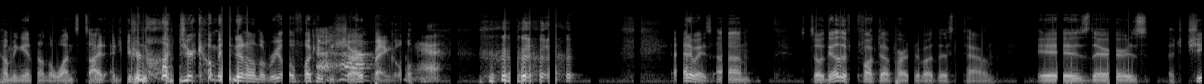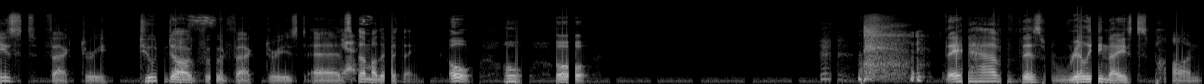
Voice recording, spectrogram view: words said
coming in on the one side and you're not. You're coming in on the real fucking Uh-huh. sharp angle. yeah. Anyways, um, so the other fucked up part about this town is there's a cheese factory, two dog Yes. food factories, and Yes. some other thing. Oh, oh, oh. They have this really nice pond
